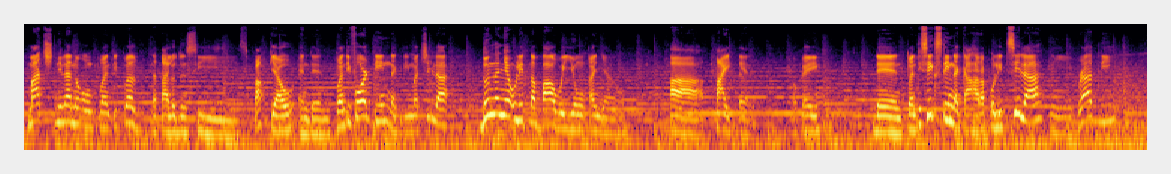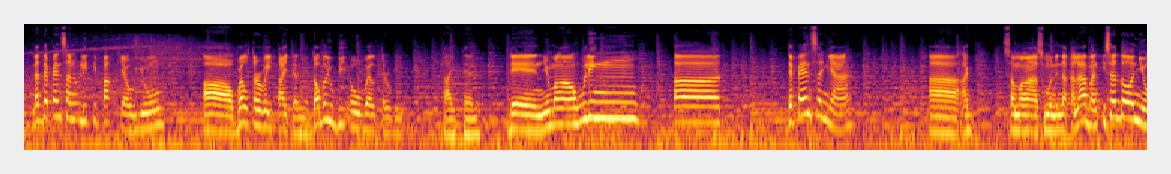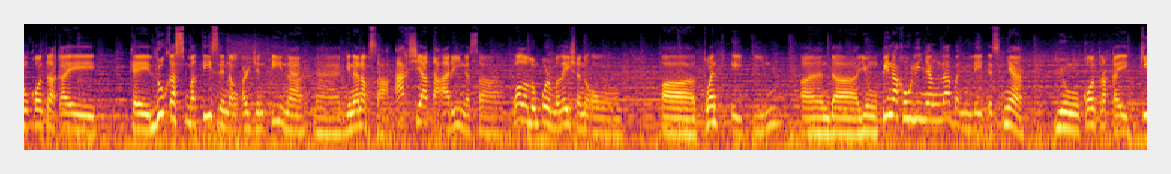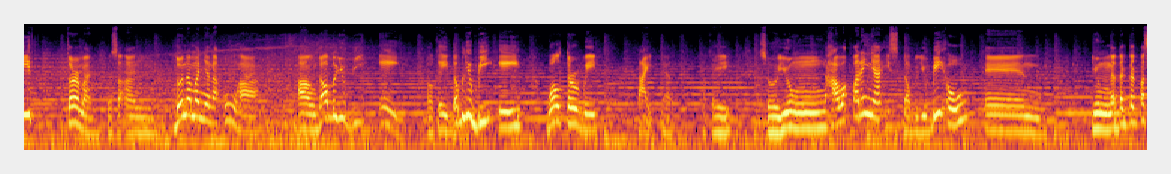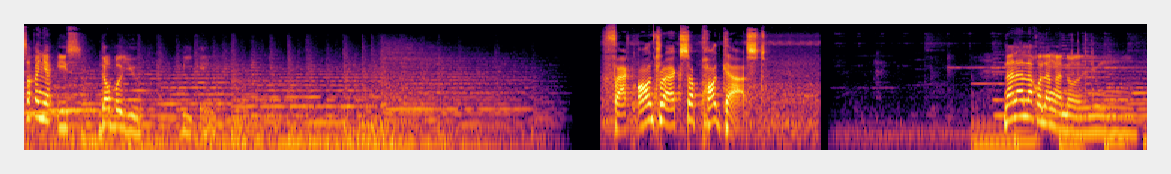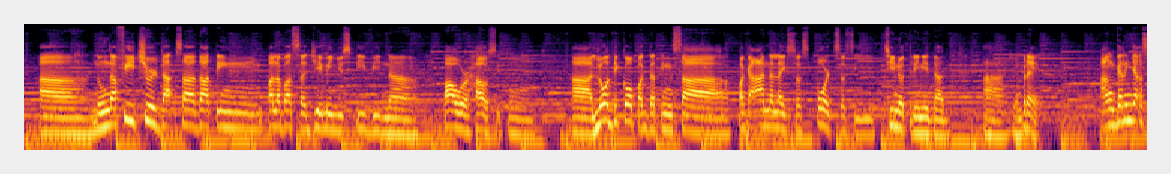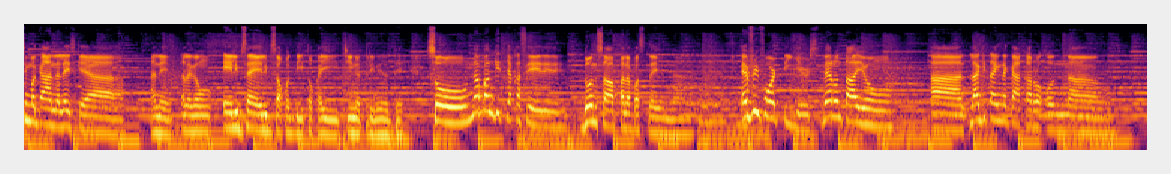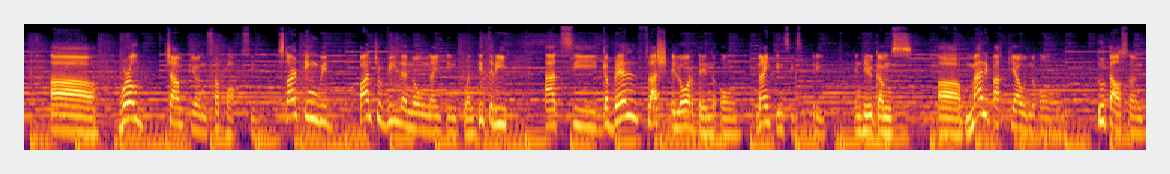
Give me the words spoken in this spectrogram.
match nila noong 2012, natalo dun si, Pacquiao. And then 2014, nag-rematch sila. Doon na niya ulit nabawi yung kanyang uh, title. Okay? Then 2016, nagkaharap ulit sila ni Bradley nadepensan ulit ni Pacquiao yung uh, welterweight title niya, WBO welterweight title. Then, yung mga huling uh, depensa niya uh, sa mga sumunod na kalaban, isa doon yung kontra kay kay Lucas Matisse ng Argentina na ginanap sa Axiata Arena sa Kuala Lumpur, Malaysia noong uh, 2018. And uh, yung pinakahuli niyang laban, yung latest niya, yung kontra kay Keith Thurman kung saan doon naman niya nakuha ang WBA okay WBA welterweight title. Okay so yung hawak pa rin niya is WBO and yung nadagdag pa sa kanya is WBA Fact on Track sa podcast. Naalala ko lang ano, yung uh, nung na-feature da- sa dating palabas sa GMA News TV na Powerhouse itong uh, lodi ko pagdating sa pag-a-analyze sa sports sa si Chino Trinidad. Ah, uh, siyempre, ang galing niya kasi mag-analyze kaya ano eh, talagang elibs na elibs ako dito kay Chino Trinidad eh. So, nabanggit niya kasi doon sa palabas na yun na every 40 years, meron tayong uh, lagi tayong nagkakaroon ng uh, world champion sa boxing. Starting with Pancho Villa noong 1923 at si Gabriel Flash Elorde noong 1963. And here comes uh, Manny Pacquiao noong 2003.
